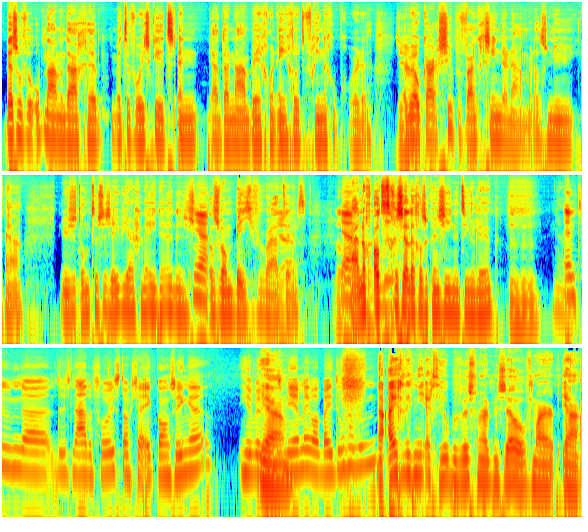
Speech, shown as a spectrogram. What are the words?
best wel veel opnamedagen hebt met de Voice Kids. En ja, daarna ben je gewoon één grote vriendengroep geworden. We Ja. hebben elkaar super vaak gezien daarna, maar dat is nu, ja, nu is het ondertussen zeven jaar geleden, dus Ja. dat is wel een beetje verwaterd. Dat Ja. Nog altijd gezellig als ik hen zie natuurlijk. Mhm. Ja. En toen, eh, dus na de voice, dacht jij, ik kan zingen. Hier wil ik Ja. iets meer mee. Wat ben je toen gaan doen? Nou, eigenlijk niet echt heel bewust vanuit mezelf. Maar ja,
